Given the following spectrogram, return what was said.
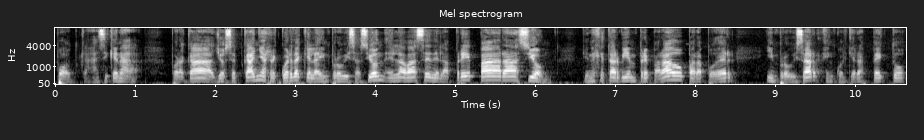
podcast. Así que nada, por acá, Joseph Cañas, recuerda que la improvisación es la base de la preparación. Tienes que estar bien preparado para poder improvisar en cualquier aspecto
